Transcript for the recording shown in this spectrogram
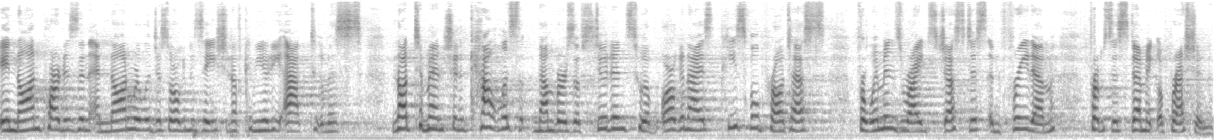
a nonpartisan and non-religious organization of community activists, not to mention countless numbers of students who have organized peaceful protests for women's rights, justice and freedom from systemic oppression.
